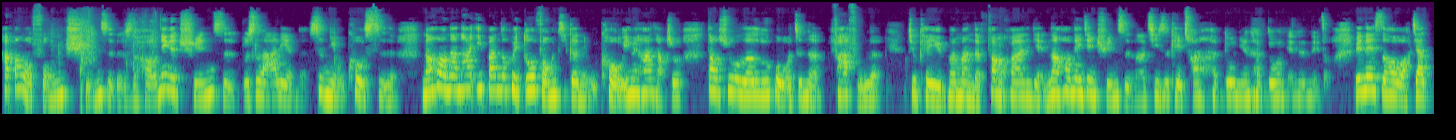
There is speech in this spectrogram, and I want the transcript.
她帮我缝裙子的时候，那个裙子不是拉链的，是纽扣式的。然后呢，她一般都会多缝几个纽扣，因为她想说到时候了，如果我真的发福了，就可以慢慢的放宽一点。然后那件裙子呢，其实可以穿很多年很多年的那种。因为那时候我家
